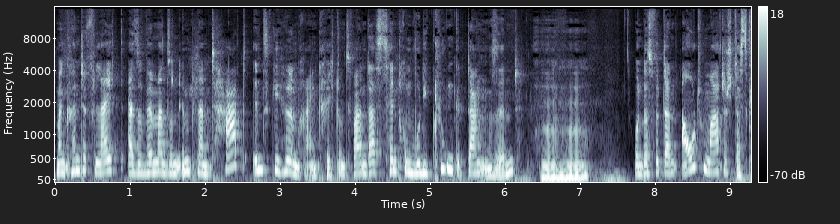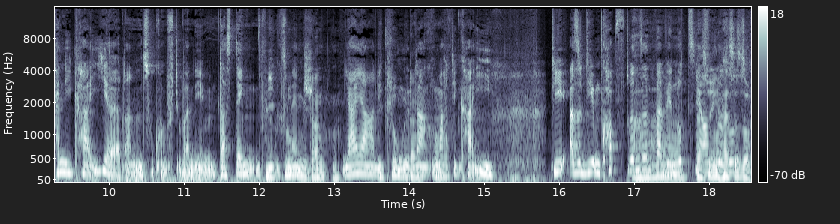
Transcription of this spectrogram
Man könnte vielleicht, also wenn man so ein Implantat ins Gehirn reinkriegt, und zwar in das Zentrum, wo die klugen Gedanken sind, und das wird dann automatisch, das kann die KI ja dann in Zukunft übernehmen, das Denken für Die uns klugen Menschen. Gedanken. Ja, ja, die, Die klugen, klugen Gedanken, Gedanken macht die KI. Die, also die im Kopf drin sind, weil wir nutzen ja auch Ah, Deswegen heißt so es auch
